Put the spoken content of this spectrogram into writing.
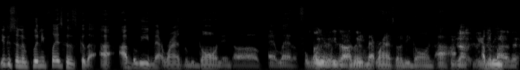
you can send him plenty of places because because I, I believe Matt Ryan's gonna be gone in uh Atlanta for one. Oh, yeah, he's out I believe there. Matt Ryan's gonna be gone. I, he's out, he's I believe, there.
